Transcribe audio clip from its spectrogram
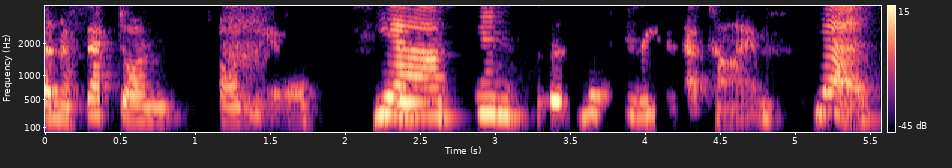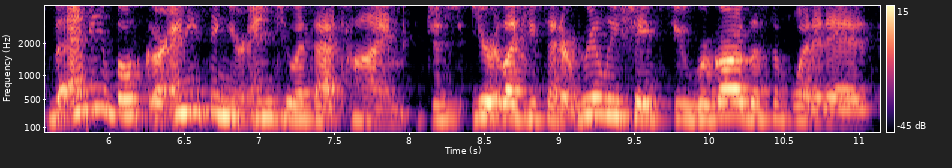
an effect on on you. Yeah, Those- and The books you read at that time. Yes, the any book or anything you're into at that time, just you're like you said, it really shapes you regardless of what it is.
